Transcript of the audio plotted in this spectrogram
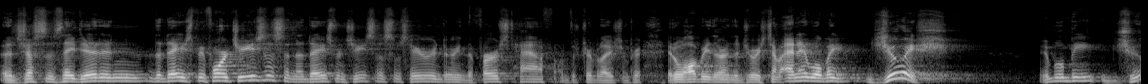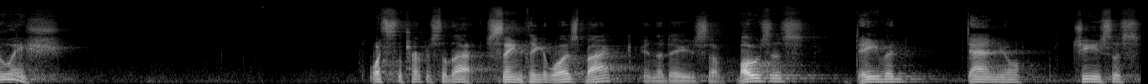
uh, just as they did in the days before Jesus and the days when Jesus was here and during the first half of the tribulation period. It'll all be there in the Jewish temple, and it will be Jewish. It will be Jewish. What's the purpose of that? Same thing it was back in the days of Moses, David, Daniel, Jesus,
